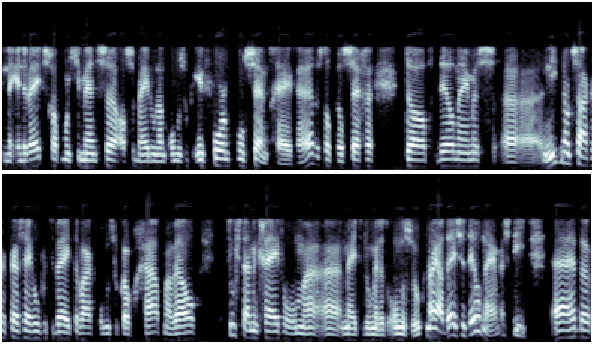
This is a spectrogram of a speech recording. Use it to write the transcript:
in, de, in de wetenschap moet je mensen, als ze meedoen aan onderzoek, informed consent geven. Hè? Dus dat wil zeggen dat deelnemers eh, niet noodzakelijk per se hoeven te weten waar het onderzoek over gaat, maar wel toestemming geven om eh, eh, mee te doen met het onderzoek. Nou ja, deze deelnemers die eh, hebben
